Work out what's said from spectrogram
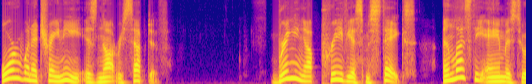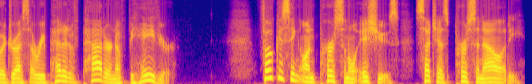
or when a trainee is not receptive. Bringing up previous mistakes, unless the aim is to address a repetitive pattern of behavior focusing on personal issues such as personality.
